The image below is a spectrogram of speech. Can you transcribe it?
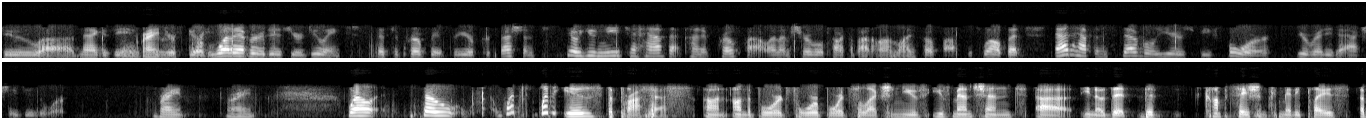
to uh, magazines right. in your field. Whatever it is you're doing that's appropriate for your profession, you know you need to have that kind of profile. And I'm sure we'll talk about online profiles as well. But that happens several years before you're ready to actually do the work. Right. Right. Well, so what what is the process on on the board for board selection? You've you've mentioned uh, you know that the compensation committee plays a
